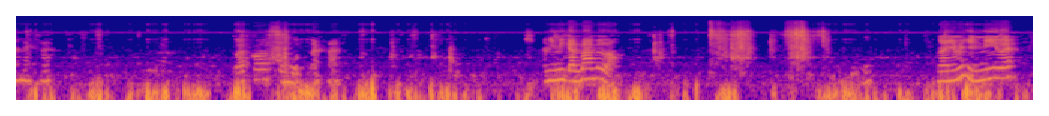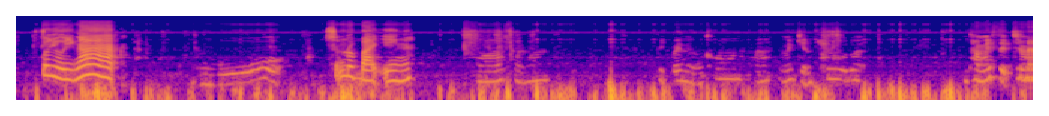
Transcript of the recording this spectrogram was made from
อะไรคะแล้วก็สมุดนะคะ อันนี้มีการบ้านด้วยเหรอไหนยังไม่เห็นมีเลย ก็อยู่อีกหน้า ฉันระบายเองนะว้าวสวยมากผิดไปหนึ่งข้อนะคะ ไม่เขียนชื่อด้วยทำไม่เสร็จใช่ไหม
